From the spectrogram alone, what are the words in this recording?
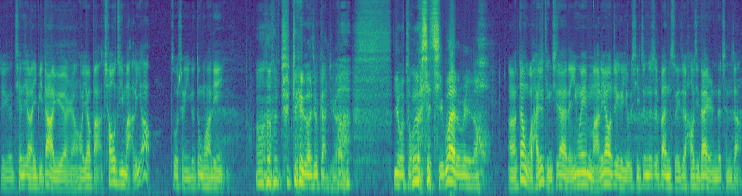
这个签下了一笔大约，然后要把超级马里奥做成一个动画电影。嗯，这这个就感觉有总有些奇怪的味道啊，但我还是挺期待的，因为马里奥这个游戏真的是伴随着好几代人的成长，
